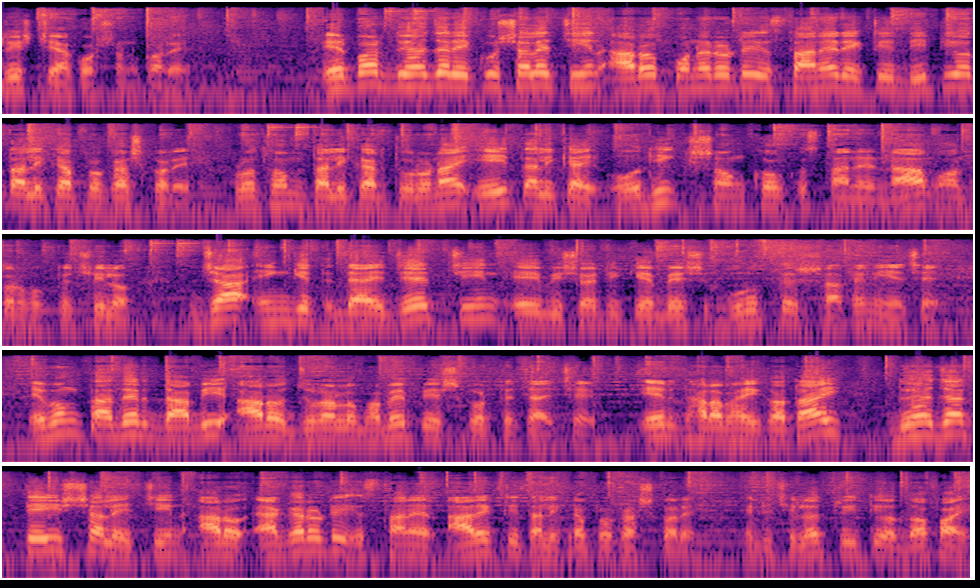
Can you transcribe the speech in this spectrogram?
দৃষ্টি আকর্ষণ করে। এরপর দুই হাজার একুশ সালে চীন আরও পনেরোটি স্থানের একটি দ্বিতীয় তালিকা প্রকাশ করে। প্রথম তালিকার তুলনায় এই তালিকায় অধিক সংখ্যক স্থানের নাম অন্তর্ভুক্ত ছিল, যা ইঙ্গিত দেয় যে চীন এই বিষয়টিকে বেশ গুরুত্বের সাথে নিয়েছে এবং তাদের দাবি আরও জোরালোভাবে পেশ করতে চাইছে। এর ধারাবাহিকতায় দুই হাজার তেইশ সালে চীন আরও এগারোটি স্থানের আরেকটি তালিকা প্রকাশ করে। এটি ছিল তৃতীয় দফায়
